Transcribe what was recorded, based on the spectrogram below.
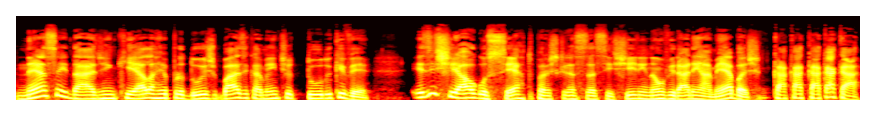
nessa idade em que ela reproduz basicamente tudo que vê. Existe algo certo para as crianças assistirem e não virarem amebas? KKKKK.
